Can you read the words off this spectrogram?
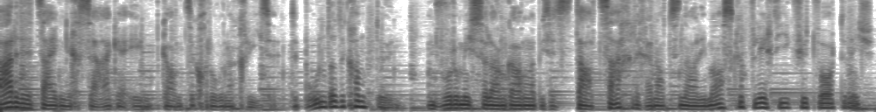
Wer wird jetzt eigentlich sagen in der ganzen Corona-Krise? Der Bund oder der Kanton? Und warum ist es so lange gegangen, bis jetzt tatsächlich eine nationale Maskenpflicht eingeführt worden ist?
